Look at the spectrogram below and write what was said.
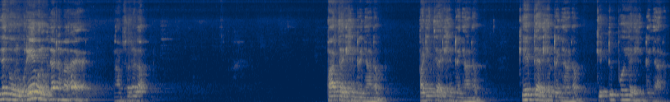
இதற்கு ஒரு ஒரே ஒரு உதாரணமாக நாம் சொல்லலாம். பார்த்து அறிகின்ற ஞானம் படித்து அறிகின்ற ஞானம் கேட்டு அறிகின்ற ஞானம் கெட்டுப்போய் அறிகின்ற ஞானம்.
